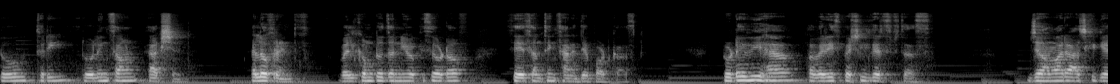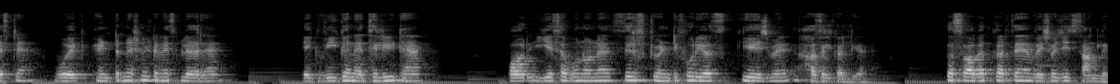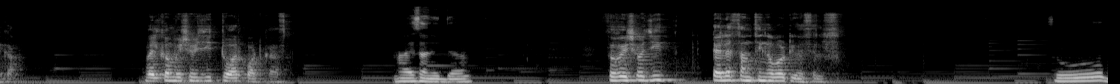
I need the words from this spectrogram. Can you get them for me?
Two three rolling sound action hello friends welcome to the new episode of say something Sanidhya podcast today we have a very special guest us जो हमारे आज के guest हैं वो एक international tennis player हैं एक vegan athlete हैं और ये सब उन्होंने सिर्फ़ 24 फोर ईयर्स की एज में हासिल कर लिया है। तो स्वागत करते हैं विश्वजीत सांगले का। Welcome Vishwajeet to our podcast hi Sanidhya so Vishwajeet tell us something about yourself तो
